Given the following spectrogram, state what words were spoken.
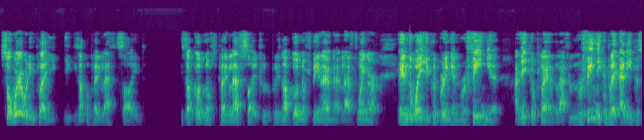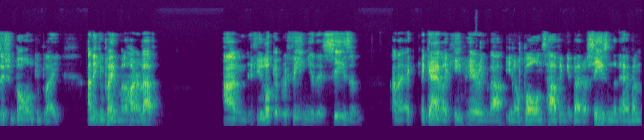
So where would he play? He's not going to play left side. He's not good enough to play left side for Liverpool. He's not good enough to be an out and out left winger in the way you could bring in Raphinha and he could play on the left. And Raphinha can play any position Bowen can play and he can play them at a higher level. And if you look at Raphinha this season, and I, again, I keep hearing that, you know, Bowen's having a better season than him. And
